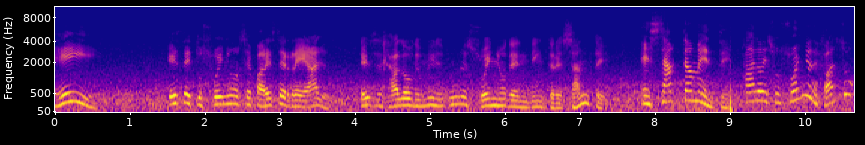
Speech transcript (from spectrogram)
¡Ey! Ese tu sueño se parece real. Es Halo de un, un sueño de, de interesante. Exactamente. ¿Halo es un sueño de falso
